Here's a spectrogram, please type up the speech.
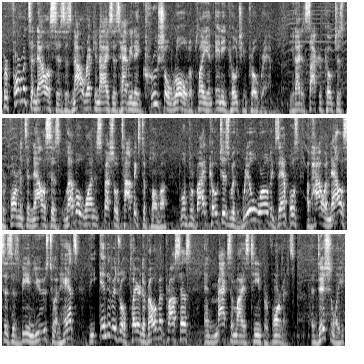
Performance analysis is now recognized as having a crucial role to play in any coaching program. United Soccer Coaches Performance Analysis Level 1 Special Topics Diploma will provide coaches with real world examples of how analysis is being used to enhance the individual player development process and maximize team performance. Additionally,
